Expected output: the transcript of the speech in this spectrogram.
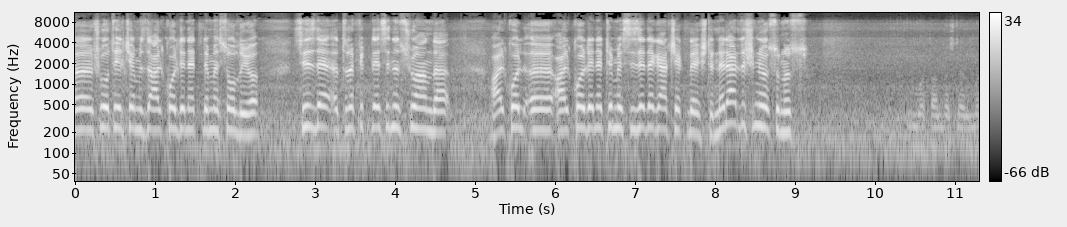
e, Şuhut ilçemizde alkol denetlemesi oluyor. Siz de e, trafiktesiniz şu anda. Alkol e, alkol denetimi size de gerçekleşti. Neler düşünüyorsunuz? Tüm vatandaşlarıma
